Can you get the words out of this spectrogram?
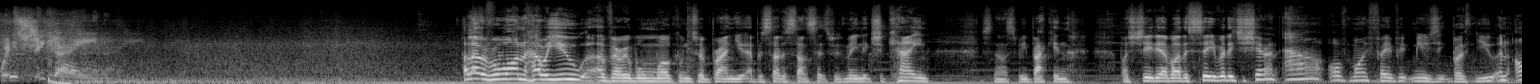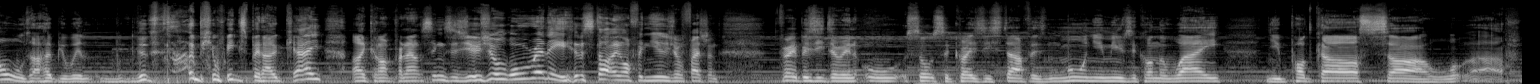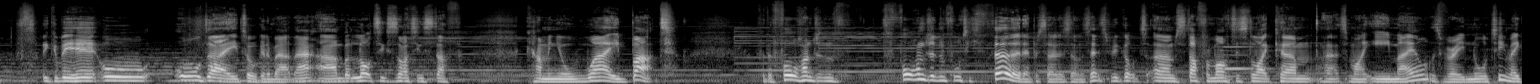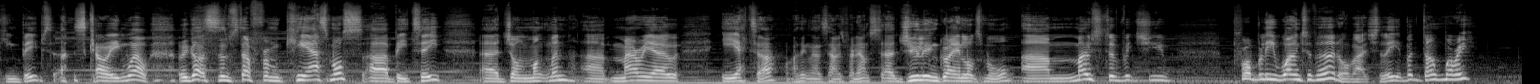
with Chicane. Hello, everyone. How are you? A very warm welcome to a brand new episode of Sunsets with me, Nick Chicane. It's nice to be back in my studio by the sea, ready to share an hour of my favourite music, both new and old. I hope you will. I hope your week's been okay. I can't pronounce things as usual already. Starting off in usual fashion. Very busy doing all sorts of crazy stuff. There's more new music on the way, new podcasts. Oh, uh, we could be here all all day talking about that. Um, but lots of exciting stuff coming your way. But for the 400 443rd episode of Sunsets, we've got um, stuff from artists like um, that's my email. It's very naughty, making beeps. it's going well. We've got some stuff from Kiasmos, uh, BT, uh, John Monkman, uh, Mario Ieta, I think that's how it's pronounced, uh, Julian Gray, and lots more. Um, most of which you probably won't have heard of actually, but don't worry.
